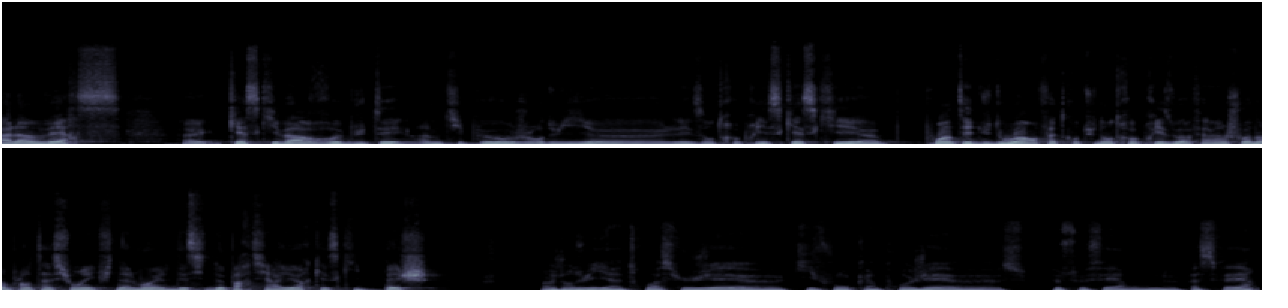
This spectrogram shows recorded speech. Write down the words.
à l'inverse, euh, qu'est-ce qui va rebuter un petit peu aujourd'hui les entreprises? Qu'est-ce qui est pointé du doigt en fait quand une entreprise doit faire un choix d'implantation et que finalement elle décide de partir ailleurs Qu'est-ce qui pêche Aujourd'hui, il y a trois sujets euh, qui font qu'un projet euh, peut se faire ou ne pas se faire.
